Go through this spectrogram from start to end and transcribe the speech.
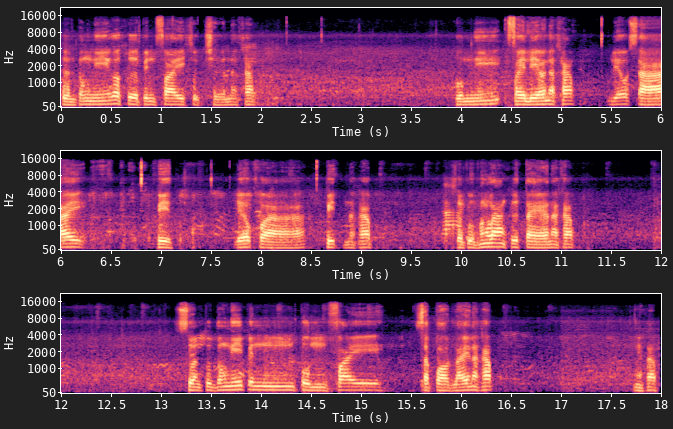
ปุ่มตรงนี้ก็คือเป็นไฟฉุกเฉินนะครับ ปุ่มนี้ไฟเลี้ยวนะครับ เลี้ยวซ้ายปิด เลี้ยวขวาปิดนะครับ ส่วนปุ่มข้างล่างคือแต่นะครับ ส่วนปุ่มตรงนี้เป็นปุ่มไฟสปอร์ตไลท์นะครับนะครับ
